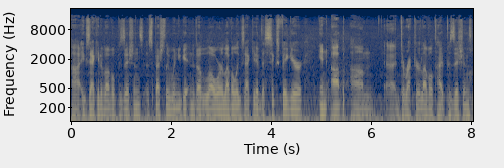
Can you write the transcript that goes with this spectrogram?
uh, executive level positions, especially when you get into the lower level executive, the six figure and up um, uh, director level type positions,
